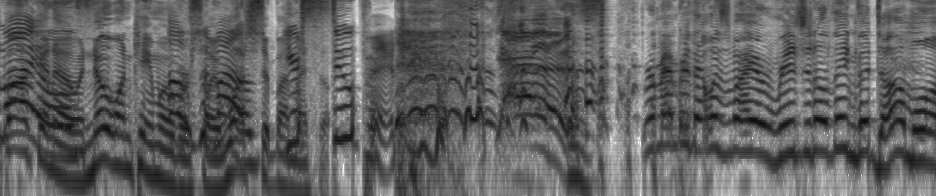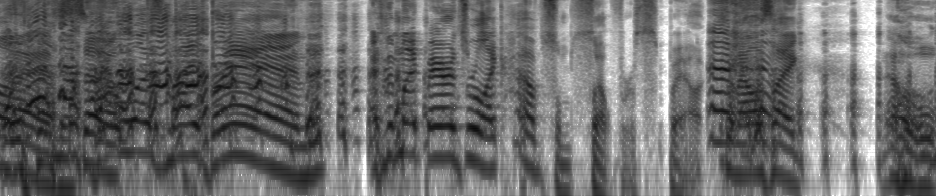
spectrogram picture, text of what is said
watch Baccano. Miles- And no one came over, Oh, so I Miles, watched it by You're myself. stupid. yes. Remember that was my original thing, the dumb one. Yes, So- that was my brand. And then my parents were like, "Have some self-respect," and I was like, "No."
